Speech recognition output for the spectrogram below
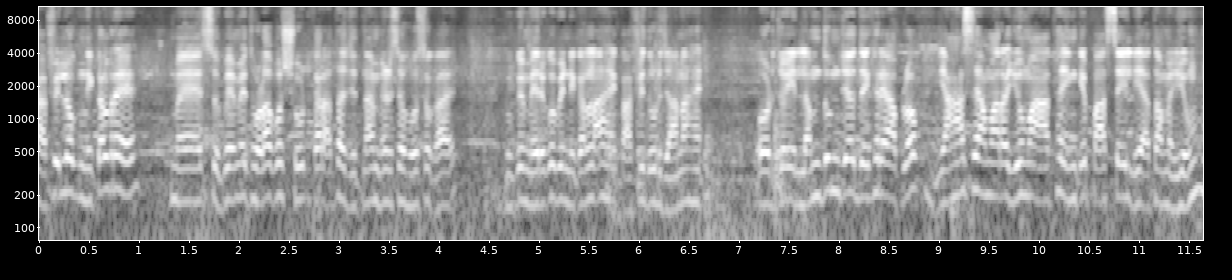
काफ़ी लोग निकल रहे हैं। मैं सुबह में थोड़ा बहुत शूट करा था, जितना मेरे से हो सका है। क्योंकि मेरे को भी निकलना है, काफ़ी दूर जाना है। और जो ये लमदुम जो देख रहे हैं आप लोग, यहाँ से हमारा यूम आया था, इनके पास से ही लिया था मैं यूम।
